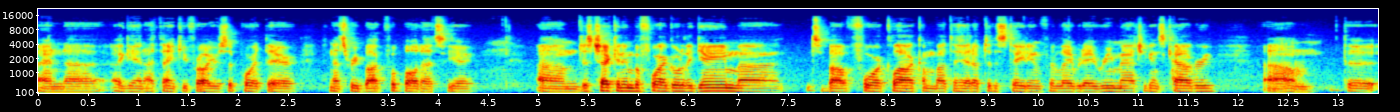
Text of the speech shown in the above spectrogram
And uh, again, I thank you for all your support there. And that's ReebokFootball.ca. Um, just checking in before I go to the game. Uh, it's about 4 o'clock. I'm about to head up to the stadium for Labor Day rematch against Calgary. Um, the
